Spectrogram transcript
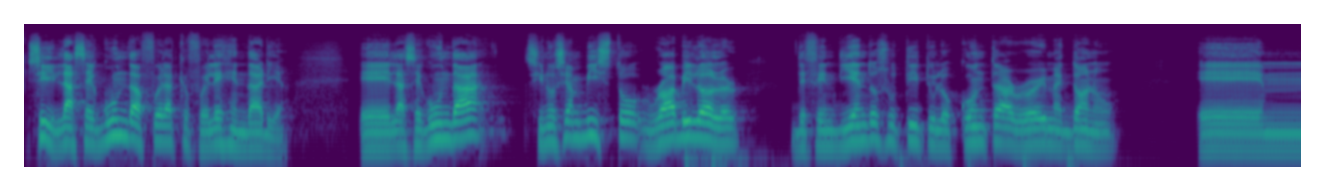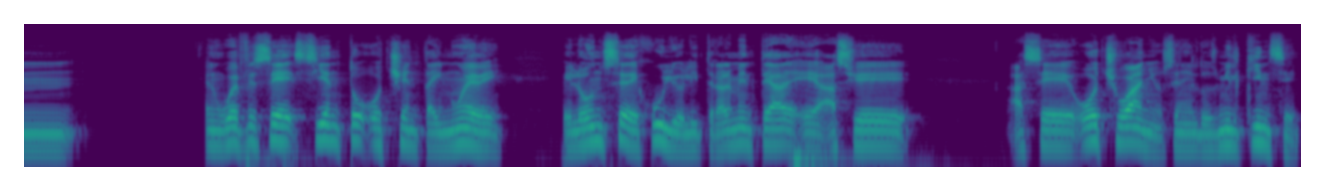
sí, la segunda fue la que fue legendaria. la segunda, si no se han visto, Robbie Lawler defendiendo su título contra Rory McDonald Em, en UFC 189, el 11 de julio, literalmente eh, hace, hace 8 años, en el 2015.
